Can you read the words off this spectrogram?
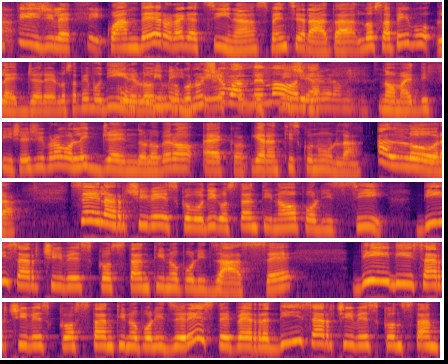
difficile. Sì. Quando ero ragazzina, spensierata, lo sapevo leggere, lo sapevo dire, lo, lo conoscevo a memoria. veramente. No, ma è difficile, ci provo leggendolo, però ecco, garantisco nulla. Allora, se l'arcivescovo di Costantinopoli si disarcivescostantinopolizzasse, vi disarcivescostantinopolizzereste per disarcivescostan-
